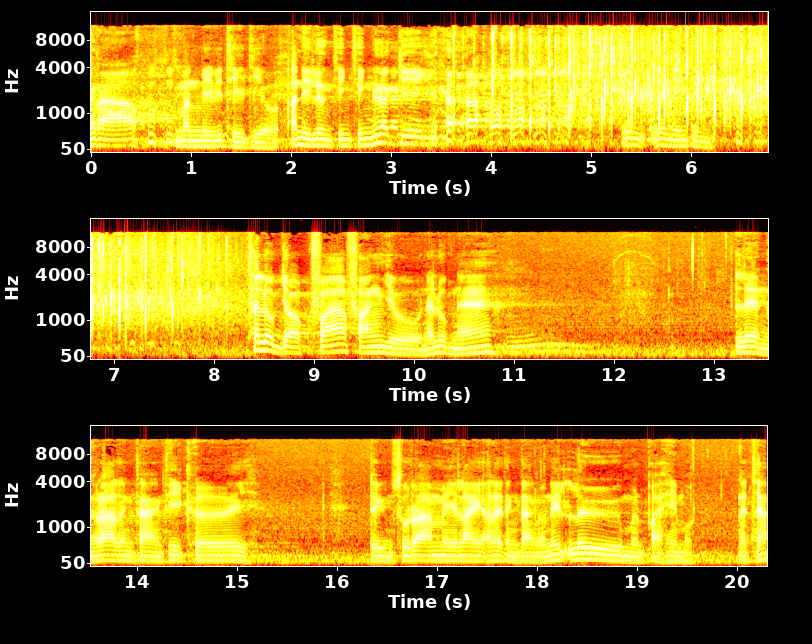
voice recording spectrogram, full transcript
ครับ มันมีวิธีเดียว อันนี้เรื่องจริงๆนะเรื่องจริงเรื่องจริงๆถ้าลูกหยอกฟ้าฟังอยู่นะลูกนะ เรื่องราวต่างๆที่เคย ดื่มสุราเมลัยอะไรต่างๆเหล่านี้ลืมมันไปให้หมดนะจ๊ะ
